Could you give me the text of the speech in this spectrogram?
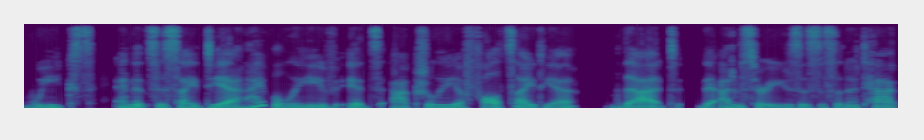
weeks. And it's this idea, and I believe it's actually a false idea that the adversary uses as an attack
